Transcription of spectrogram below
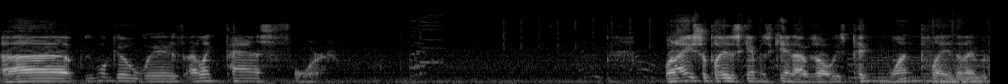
Uh, we will go with. I like pass four. When I used to play this game as a kid, I was always pick one play that I would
